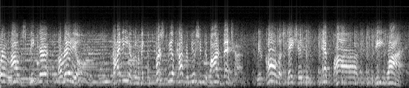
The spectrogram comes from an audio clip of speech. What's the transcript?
Copper, loudspeaker, a radio. Friday, you're going to make the first real contribution to our adventure. We'll call the station FRDY.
